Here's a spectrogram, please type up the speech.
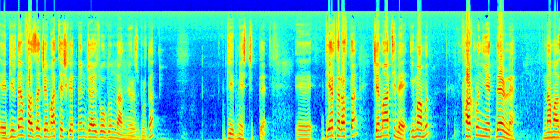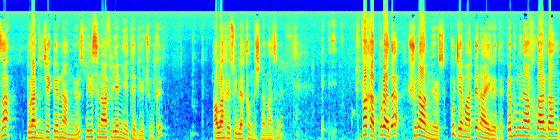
e, birden fazla cemaat teşkil etmenin caiz olduğunu da anlıyoruz buradan. Bir mescitte. E, diğer taraftan cemaat ile imamın farklı niyetlerle namaza durabileceklerini anlıyoruz. Birisi nafileye niyet ediyor çünkü. Allah Resulü ile kılmış namazını. E, Fakat burada şunu anlıyoruz. Bu cemaatten ayrıydı. Ve bu münafıklardan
